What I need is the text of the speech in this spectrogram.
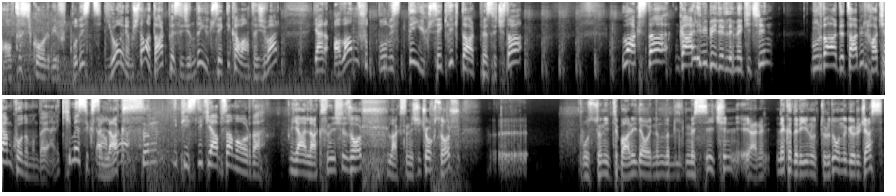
Altı skorlu bir futbolist iyi oynamıştı ama Dark Passage'ın da yükseklik avantajı var. Yani alan futbolistte yükseklik Dark Passage'da Lux da galibi belirlemek için burada adeta bir hakem konumunda yani. Kime sıksam Ya da bir pislik yapsam orada. Yani Lux'ın işi zor. Lux'ın işi çok zor. Ee, pozisyon itibariyle oynanabilmesi için yani ne kadar iyi unutturdu onu göreceğiz.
